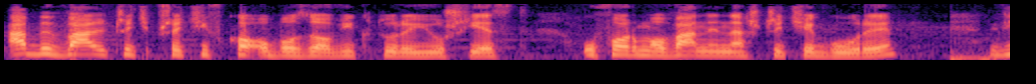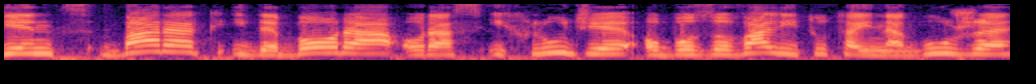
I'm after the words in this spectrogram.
aby walczyć przeciwko obozowi, który już jest uformowany na szczycie góry. Więc Barak i Debora oraz ich ludzie obozowali tutaj na górze,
